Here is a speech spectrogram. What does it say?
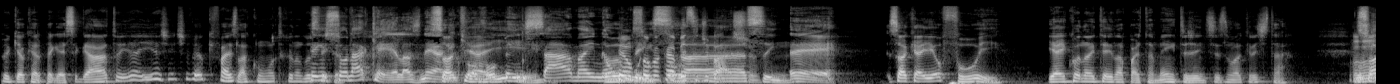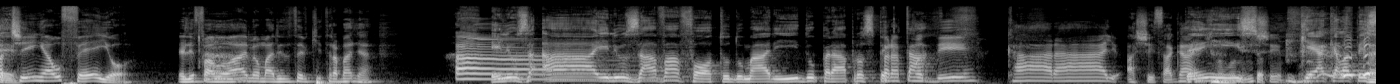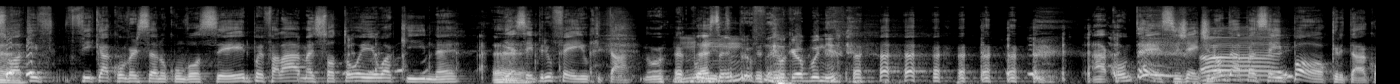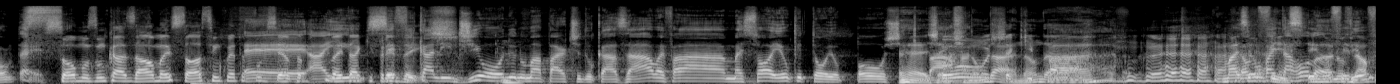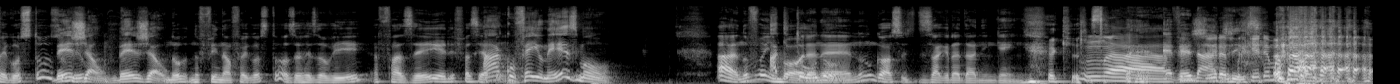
Porque eu quero pegar esse gato e aí a gente vê o que faz lá com outro que eu não gostei. Pensou tanto. naquelas, né, Só que Falou, Vou aí- pensar, mas não Pensou com a cabeça de baixo. Ah, sim. É. Só que aí eu fui. E aí quando eu entrei no apartamento, gente, vocês não vão acreditar. Só tinha o feio. Ele falou, ai, meu marido teve que ir trabalhar. Ah, Ele usa... Ah, ele usava a foto do marido pra pra prospectar. poder. Caralho. Achei sagaz. Tem isso. mentir. Que é aquela pessoa que f- fica conversando com você e depois fala, ah, mas só tô eu aqui, né? E é sempre o feio que tá. Não é É bonito. sempre o feio. Porque é bonito. Acontece, gente. Não dá pra ser Ai. hipócrita. Acontece. Somos um casal, mas só 50% É, aí vai estar aqui você presente. fica ali de olho numa parte do casal, aí fala, ah, mas só eu que tô. Eu, poxa, É, que gente, baixo. não dá, Poxa, que não dá. Mas Então eu não vai fiz. tá e rolando, no final viu? foi gostoso. viu? Beijão, beijão. No, no final foi gostoso. Eu resolvi fazer e ele fazia. Ah, bem. com feio mesmo? Ah, eu não vou Ah, que embora, tudo. né? Não gosto de desagradar ninguém. Ah, É verdade jura? isso. Porque ele é uma...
